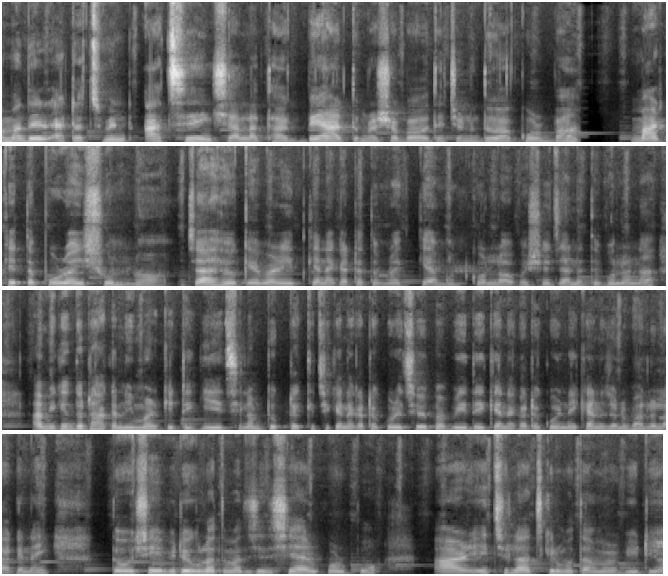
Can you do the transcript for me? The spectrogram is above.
আমাদের অ্যাটাচমেন্ট আছে ইনশাল্লাহ থাকবে। আর তোমরা সবাই ওদের জন্য দোয়া করবা। মার্কেটটা পুরাই শূন্য। যাই হোক, এবার ঈদ কেনাকাটা তোমরা কেমন করল অবশ্যই জানাতে বলো না। আমি কিন্তু ঢাকা নিউ মার্কেটে গিয়েছিলাম। টুকটাক কিছু কেনাকাটা করেছি, ওইভাবে ঈদে কেনাকাটা করে নেই, কেন যেন ভালো লাগে নাই। তো সেই ভিডিওগুলো তোমাদের সাথে শেয়ার করব। আর এই ছিল আজকের মতো আমার ভিডিও,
